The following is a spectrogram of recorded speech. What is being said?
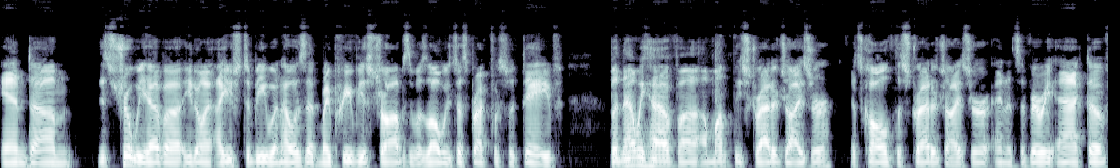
And um, it's true. We have a, you know, I, I, used to be when I was at my previous jobs, it was always just breakfast with Dave. But now we have uh, a monthly strategizer. It's called the Strategizer, and it's a very active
